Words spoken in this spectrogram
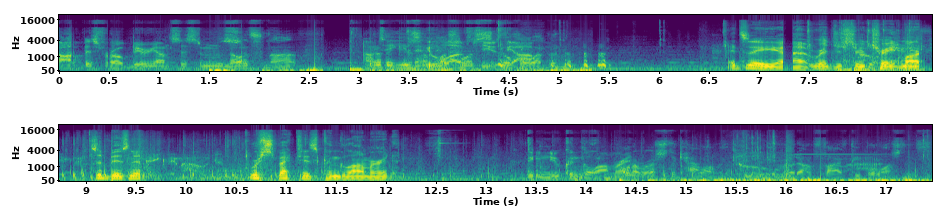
op is for Oberon Systems. No, it's not. I'll What are they using? He A loves to use the skillful op. weapon. It's a uh, registered trademark. It's a business. Take them out. Respect his conglomerate. The new conglomerate. I want to rush the catwalk with a P90 and mow down five people. Watch this.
